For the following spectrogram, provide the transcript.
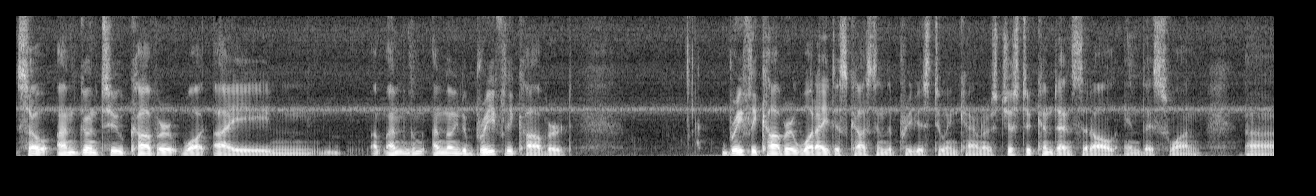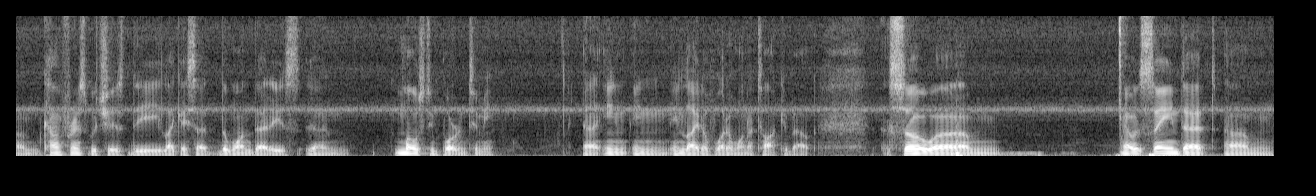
so I'm going to cover what I I'm I'm going to briefly cover briefly cover what I discussed in the previous two encounters, just to condense it all in this one um, conference, which is the, like I said, the one that is um, most important to me uh, in, in, in light of what I want to talk about. So um, I was saying that um,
